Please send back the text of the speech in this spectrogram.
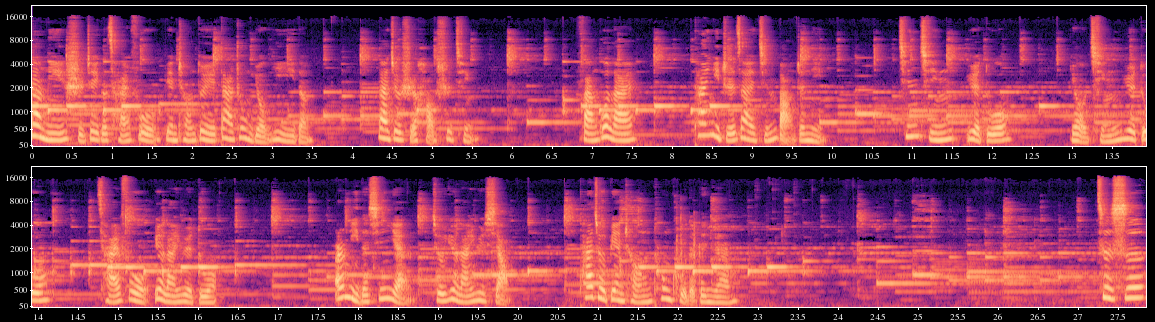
让你使这个财富变成对大众有意义的，那就是好事情。反过来，他一直在紧绑着你。亲情越多，友情越多，财富越来越多，而你的心眼就越来越小，它就变成痛苦的根源。自私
